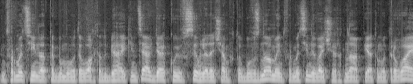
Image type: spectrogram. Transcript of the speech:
інформаційна, так би мовити, вахта добігає кінця. Дякую всім глядачам, хто був з нами. Інформаційний вечір на п'ятому триває.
